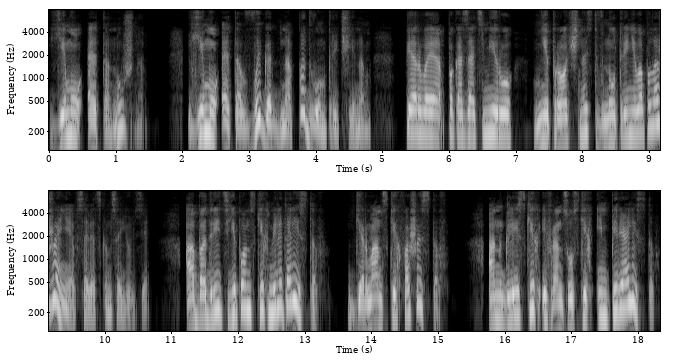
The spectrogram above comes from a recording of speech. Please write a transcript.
Ему это нужно. Ему это выгодно по двум причинам. Первое — показать миру непрочность внутреннего положения в Советском Союзе. Ободрить японских милитаристов, германских фашистов, английских и французских империалистов.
